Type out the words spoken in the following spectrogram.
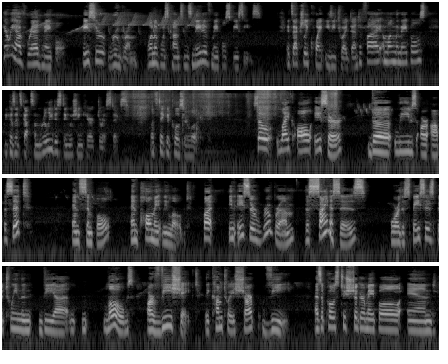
Here we have red maple, Acer rubrum, one of Wisconsin's native maple species. It's actually quite easy to identify among the maples because it's got some really distinguishing characteristics. Let's take a closer look. So like all Acer, the leaves are opposite and simple and palmately lobed. But in Acer rubrum, the sinuses or the spaces between the, the uh, lobes are V-shaped. They come to a sharp V, as opposed to sugar maple and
